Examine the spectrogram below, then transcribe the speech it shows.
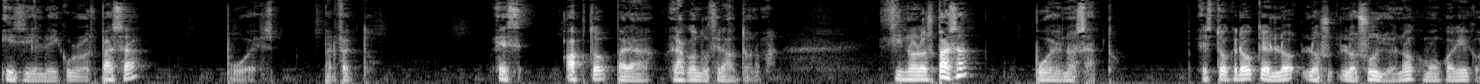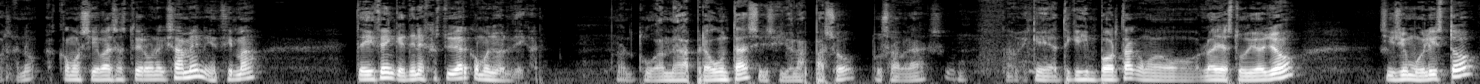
y si el vehículo los pasa, pues perfecto. Es apto para la conducción autónoma. Si no los pasa, pues no es apto. Esto creo que es lo, suyo, ¿no? Como cualquier cosa, ¿no? Es como si vas a estudiar un examen y encima te dicen que tienes que estudiar como ellos digan. tú me las preguntas y si yo las paso, tú sabrás. A, a ti qué importa como lo haya estudiado yo, si soy muy listo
